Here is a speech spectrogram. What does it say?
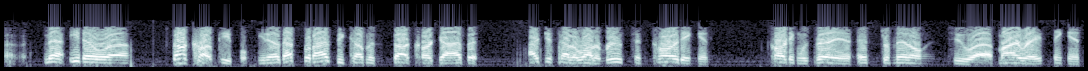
uh, you know uh, stock car people. You know, that's what I've become as a stock car guy, but I just had a lot of roots in karting, and karting was very instrumental into uh, my racing. And,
